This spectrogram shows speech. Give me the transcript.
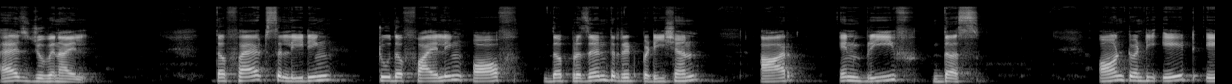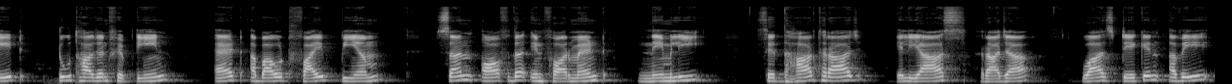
as juvenile. The facts leading to the filing of the present writ petition are in brief thus on 28 8 2015 at about 5 pm son of the informant namely Siddharth Raj alias Raja was taken away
